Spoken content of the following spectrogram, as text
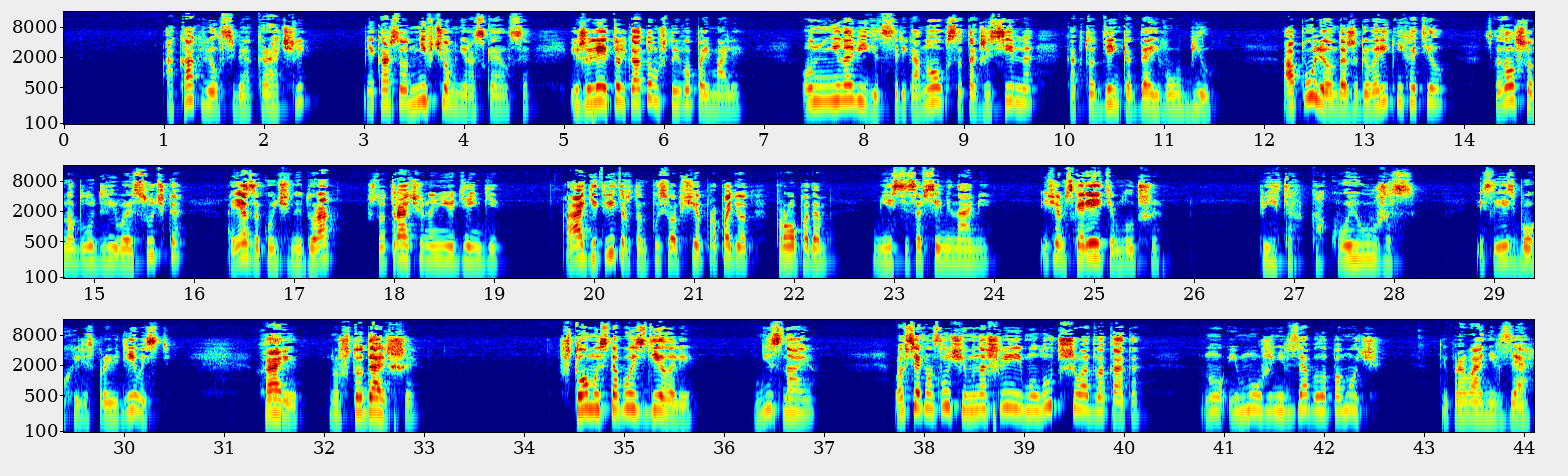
А как вел себя Крачли? Мне кажется, он ни в чем не раскаялся и жалеет только о том, что его поймали. Он ненавидит старика Ноукса так же сильно, как тот день, когда его убил. О Поле он даже говорить не хотел. Сказал, что она блудливая сучка, а я законченный дурак, что трачу на нее деньги. А Аги Твиттертон пусть вообще пропадет пропадом вместе со всеми нами. И чем скорее, тем лучше. Питер, какой ужас! Если есть Бог или справедливость. Харри, ну что дальше? Что мы с тобой сделали? Не знаю. Во всяком случае, мы нашли ему лучшего адвоката. Но ему уже нельзя было помочь. Ты права, нельзя.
